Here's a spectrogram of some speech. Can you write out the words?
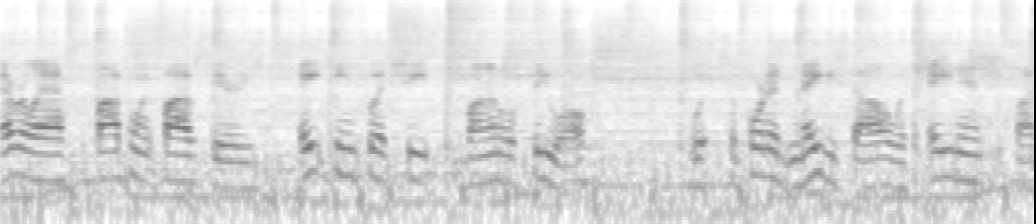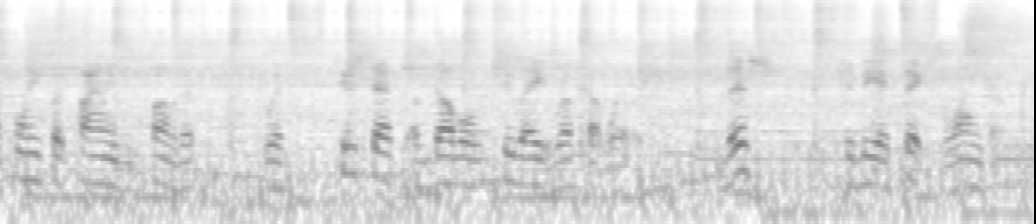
Everlast 5.5 series 18 foot sheet vinyl seawall with supported Navy style with 8 inch by 20 foot pilings in front of it with two sets of double 2x8 rough cut whalers. This should be a fix long term.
